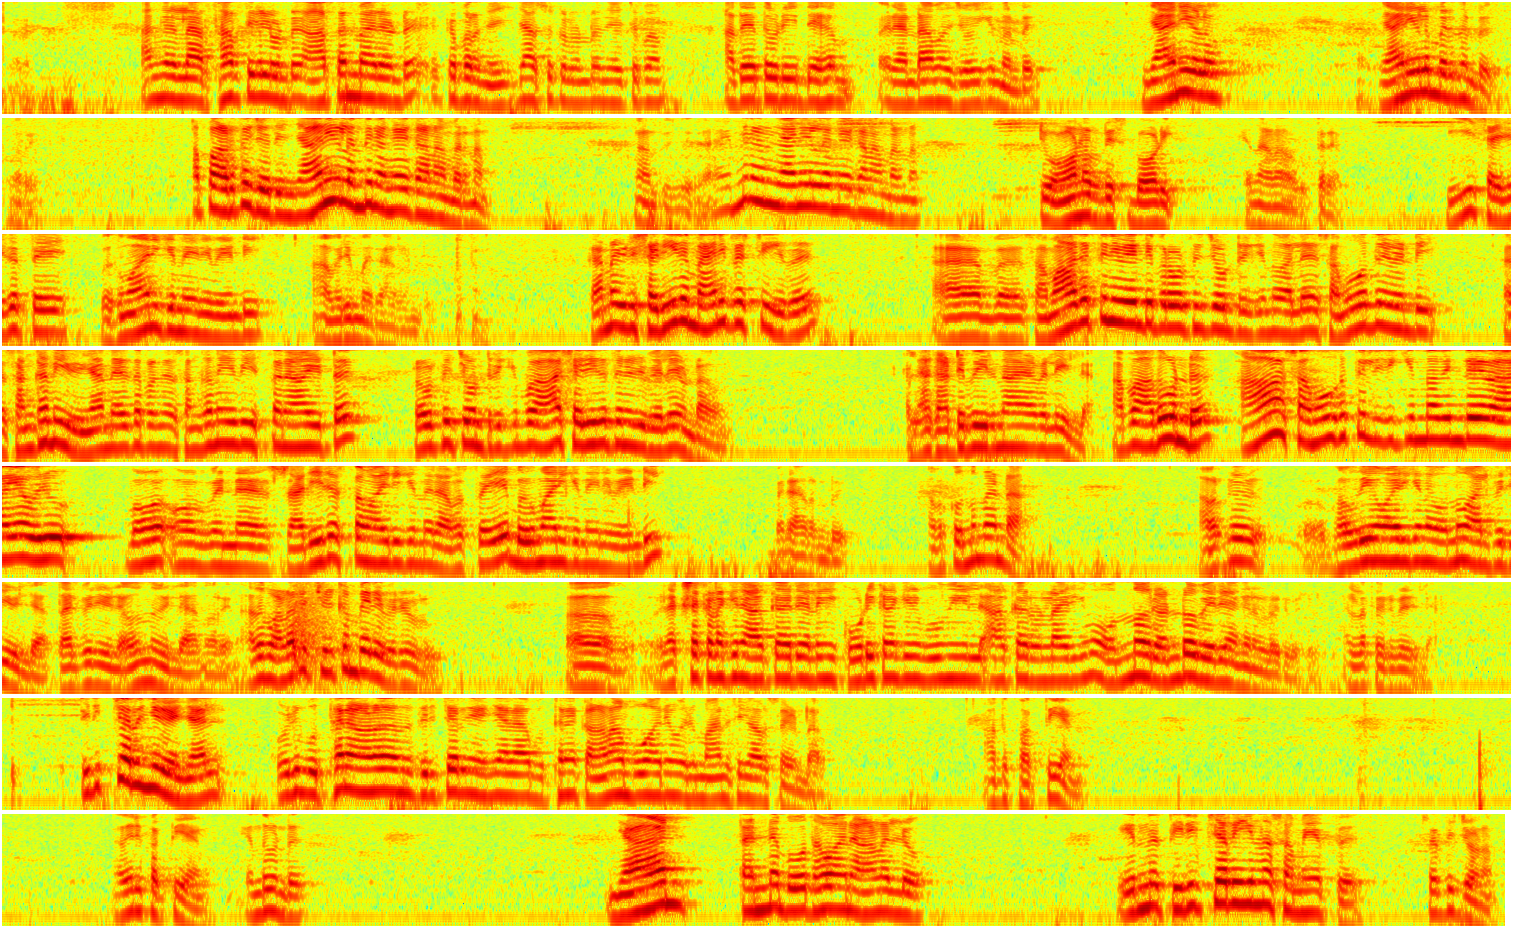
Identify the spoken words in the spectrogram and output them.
അങ്ങനെയുള്ള അർത്ഥാർത്ഥികളുണ്ട് ആർത്തന്മാരുണ്ട് ഒക്കെ പറഞ്ഞു. ജിജ്ഞാസുക്കളുണ്ട് എന്ന് ചോദിച്ചപ്പം അദ്ദേഹത്തോട് ഇദ്ദേഹം രണ്ടാമത് ചോദിക്കുന്നുണ്ട്. ജ്ഞാനികളോ? ജ്ഞാനികളും വരുന്നുണ്ട് പറയും. അപ്പോൾ അടുത്ത ചോദ്യം ജ്ഞാനികൾ എന്തിനങ്ങേ കാണാൻ വരണം? എന്നാണ് ചോദ്യം. എന്തിനാണ് ജ്ഞാനികൾ അങ്ങേ കാണാൻ വരണം? ടു ഓണർ ദിസ് ബോഡി എന്നാണ് ഉത്തരം. ഈ ശരീരത്തെ ബഹുമാനിക്കുന്നതിന് വേണ്ടി അവരും വരാറുണ്ട്. കാരണം ഒരു ശരീരം മാനിഫെസ്റ്റ് ചെയ്ത് സമാജത്തിന് വേണ്ടി പ്രവർത്തിച്ചുകൊണ്ടിരിക്കുന്നു അല്ലെ സമൂഹത്തിന് വേണ്ടി സംഘനീതി ഞാൻ നേരത്തെ പറഞ്ഞ സംഘനീതിസ്ഥനായിട്ട് പ്രവർത്തിച്ചുകൊണ്ടിരിക്കുമ്പോൾ ആ ശരീരത്തിനൊരു വിലയുണ്ടാകും അല്ല കാട്ടിപ്പോയിരുന്ന വിലയില്ല. അപ്പോൾ അതുകൊണ്ട് ആ സമൂഹത്തിൽ ഇരിക്കുന്നതിന്റേതായ ഒരു പിന്നെ ശരീരസ്ഥമായിരിക്കുന്ന ഒരു അവസ്ഥയെ ബഹുമാനിക്കുന്നതിന് വേണ്ടി വരാറുണ്ട്. അവർക്കൊന്നും വേണ്ട. അവർക്ക് ഭൗതികമായിരിക്കുന്ന ഒന്നും താല്പര്യമില്ല. താല്പര്യമില്ല ഒന്നുമില്ല എന്ന് പറയുന്നത്. അത് വളരെ ചുരുക്കം പേരേ വരുള്ളൂ. ലക്ഷക്കണക്കിന് ആൾക്കാർ അല്ലെങ്കിൽ കോടിക്കണക്കിന് ഭൂമിയിൽ ആൾക്കാരുണ്ടായിരിക്കുമ്പോൾ ഒന്നോ രണ്ടോ പേരെ അങ്ങനെയുള്ളവർ വരുള്ളൂ അല്ലാത്തവർ വരില്ല. തിരിച്ചറിഞ്ഞു കഴിഞ്ഞാൽ ഒരു ബുദ്ധനാണ് എന്ന് തിരിച്ചറിഞ്ഞു കഴിഞ്ഞാൽ ആ ബുദ്ധനെ കാണാൻ പോകാനും ഒരു മാനസികാവസ്ഥ ഉണ്ടാവും. അത് ഭക്തിയാണ്. അതൊരു ഭക്തിയാണ്. എന്തുകൊണ്ട്? ഞാൻ തന്നെ ബോധവാനാണല്ലോ എന്ന് തിരിച്ചറിയുന്ന സമയത്ത് ശ്രദ്ധിച്ചോണം.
